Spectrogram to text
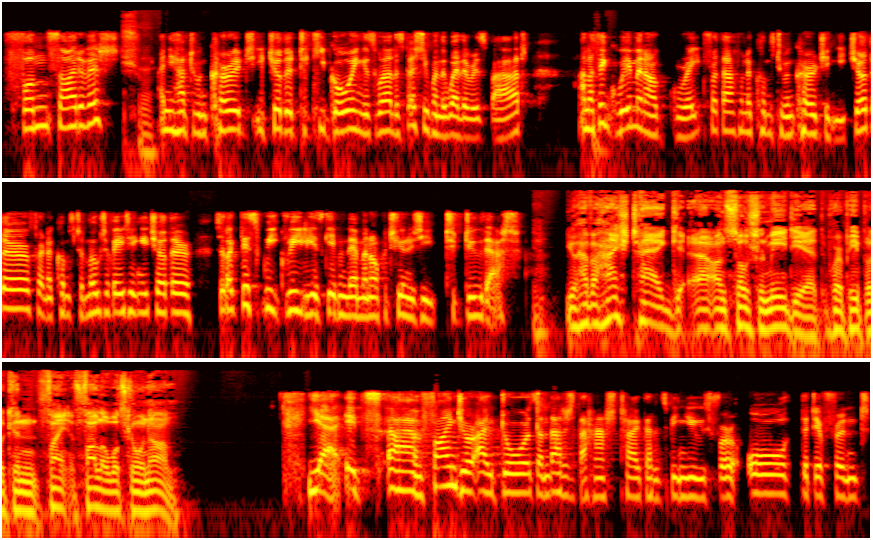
fun side of it. Sure. And you have to encourage each other to keep going as well, especially when the weather is bad. And I think women are great for that when it comes to encouraging each other, when it comes to motivating each other. So, like this week really is giving them an opportunity to do that. Yeah. You have a hashtag uh, on social media where people can find, follow what's going on. Yeah, it's uh, find your outdoors, and that is the hashtag that is being used for all the different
